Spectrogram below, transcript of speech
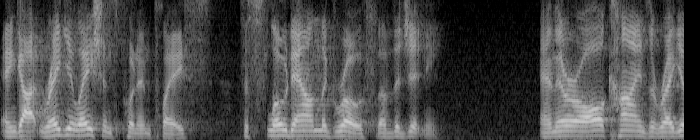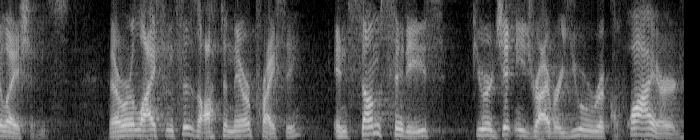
and got regulations put in place to slow down the growth of the jitney. And there are all kinds of regulations. There were licenses, often they were pricey. In some cities, if you were a jitney driver, you were required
